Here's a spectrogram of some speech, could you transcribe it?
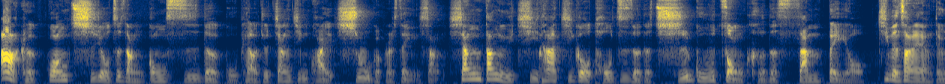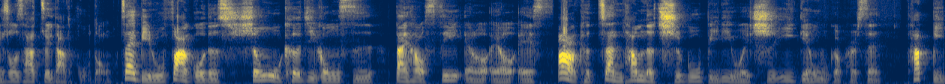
ARK 光持有这档公司的股票就将近快十五个 percent 以上，相当于其他机构投资者的持股总和的三倍哦。基本上来讲，等于说是他最大的股东。再比如法国的生物科技公司，代号 CLLS，ARK 占他们的持股比例为十一点五个 percent。它比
